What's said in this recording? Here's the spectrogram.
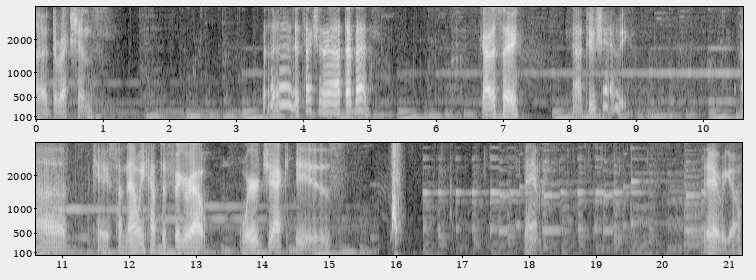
uh, directions. But it's actually not that bad. Gotta say, not too shabby. Uh, okay, so now we have to figure out where Jack is. Bam. There we go.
